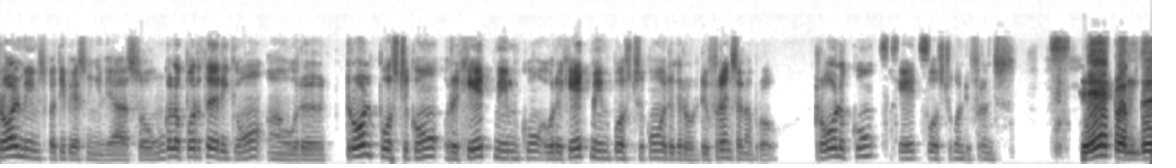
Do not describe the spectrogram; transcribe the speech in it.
ட்ரோல் மீம்ஸ் பத்தி பேசுனீங்க இல்லையா? ஸோ உங்களை பொறுத்த வரைக்கும் ஒரு ட்ரோல் போஸ்ட்டுக்கும் ஒரு ஹேட் மீம்க்கும் ஒரு ஹேட் மீம் போஸ்ட்டுக்கும் இருக்கிற ஒரு டிஃபரன்ஸ் என்ன ப்ரோ ட்ரோலுக்கும் ஹேட் போஸ்ட்டுக்கும் டிஃபரன்ஸ் ஹேட் வந்து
